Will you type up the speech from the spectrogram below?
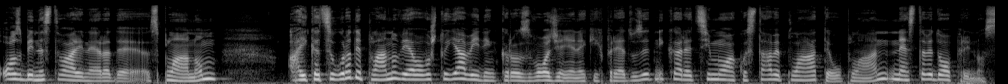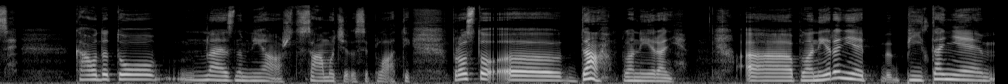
ozbiljne stvari ne rade s planom, A i kad se urade planovi, evo ovo što ja vidim kroz vođenje nekih preduzetnika, recimo ako stave plate u plan, ne stave doprinose kao da to, ne znam ni ja, što samo će da se plati. Prosto, uh, da, planiranje. Planiranje je pitanje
